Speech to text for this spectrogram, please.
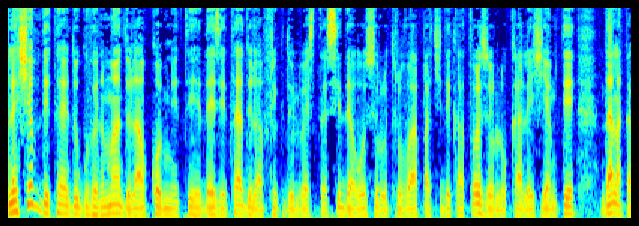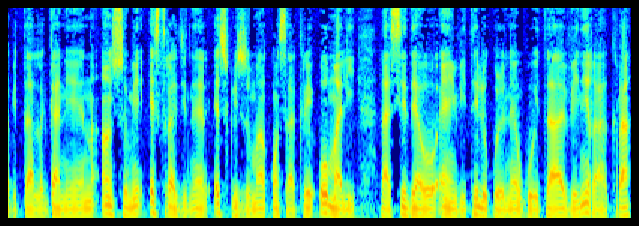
Les chefs d'État et de gouvernement de la communauté des États de l'Afrique de l'Ouest, CEDEAO, se retrouvent à partir de 14 heures locales GMT dans la capitale ghanéenne en sommet extraordinaire exclusivement consacré au Mali. La CEDEAO a invité le colonel Goïta à venir à Accra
